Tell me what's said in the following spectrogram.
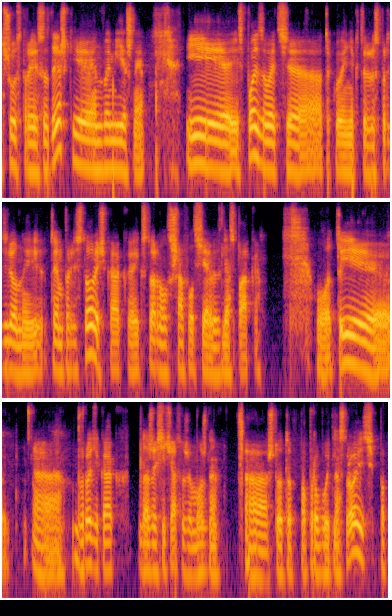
шустрые SSD-шки NVMe-шные и использовать э, такой некоторый распределенный temporary storage, как external shuffle сервис для Spark. Вот. И а, вроде как даже сейчас уже можно а, что-то попробовать настроить, по-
